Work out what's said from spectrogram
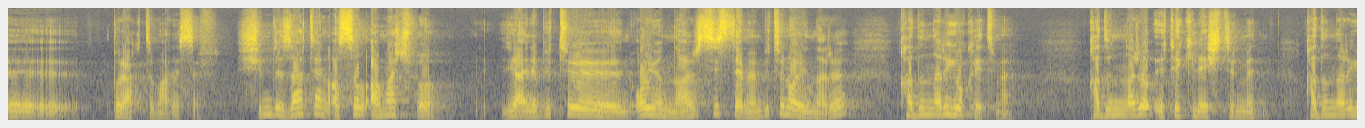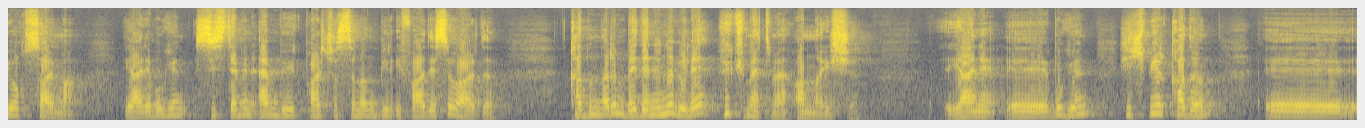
e, bıraktı maalesef. Şimdi zaten asıl amaç bu. Yani bütün oyunlar, sistemin bütün oyunları kadınları yok etme. Kadınları ötekileştirme, kadınları yok sayma. Yani bugün sistemin en büyük parçasının bir ifadesi vardı. Kadınların bedenini bile hükmetme anlayışı. Yani e, bugün hiçbir kadın e,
